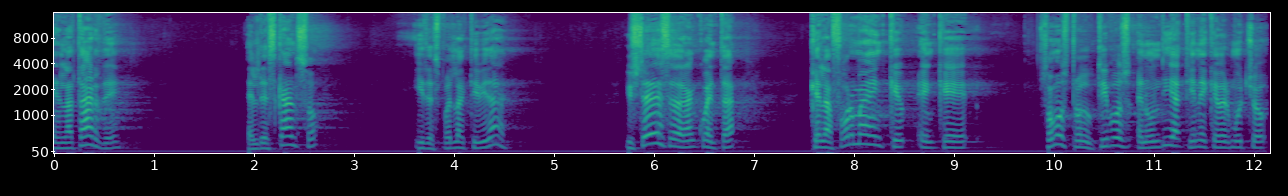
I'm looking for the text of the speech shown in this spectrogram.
en la tarde, el descanso y después la actividad. Y ustedes se darán cuenta que la forma en que, en que somos productivos en un día tiene que ver mucho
